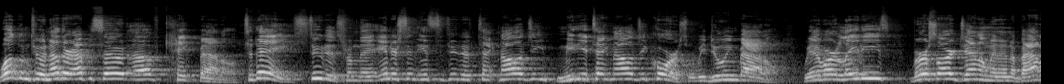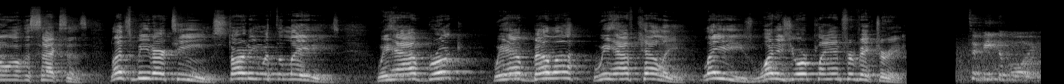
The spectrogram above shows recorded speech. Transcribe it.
Welcome to another episode of Cake Battle. Today, students from the Anderson Institute of Technology Media Technology course will be doing battle. We have our ladies versus our gentlemen in a battle of the sexes. Let's meet our teams, starting with the ladies. We have Brooke, we have Bella, we have Kelly. Ladies, what is your plan for victory? To beat the boys.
